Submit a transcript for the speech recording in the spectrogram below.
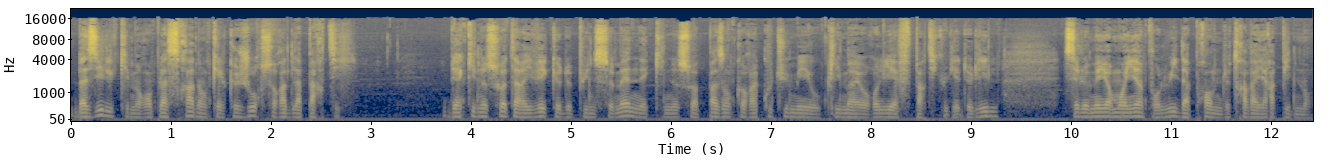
Basile, qui me remplacera dans quelques jours, sera de la partie. Bien qu'il ne soit arrivé que depuis une semaine et qu'il ne soit pas encore accoutumé au climat et au relief particulier de l'île, c'est le meilleur moyen pour lui d'apprendre le travail rapidement.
